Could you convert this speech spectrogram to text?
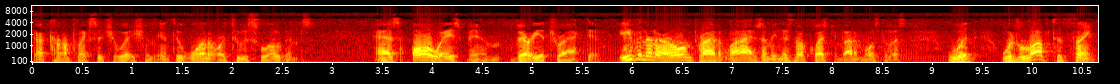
a complex situation into one or two slogans, has always been very attractive, even in our own private lives. I mean, there's no question about it. Most of us would would love to think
